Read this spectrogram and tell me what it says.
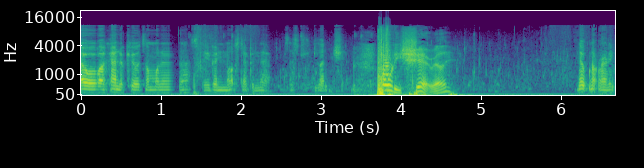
Oh, well, I kind of killed someone in there, so they not step in there. Just lunch. Holy shit! Really? Nope, not really.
